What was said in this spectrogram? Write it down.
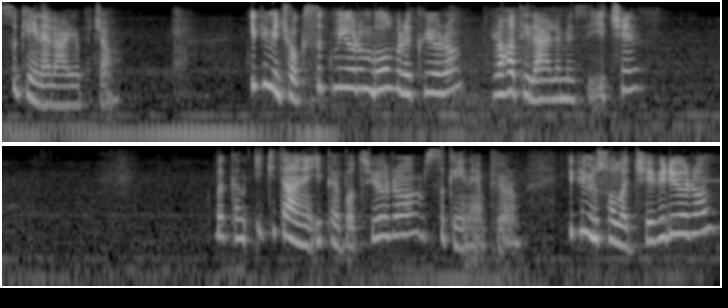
sık iğneler yapacağım. İpimi çok sıkmıyorum, bol bırakıyorum rahat ilerlemesi için. Bakın iki tane ipe batıyorum, sık iğne yapıyorum. İpimi sola çeviriyorum.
